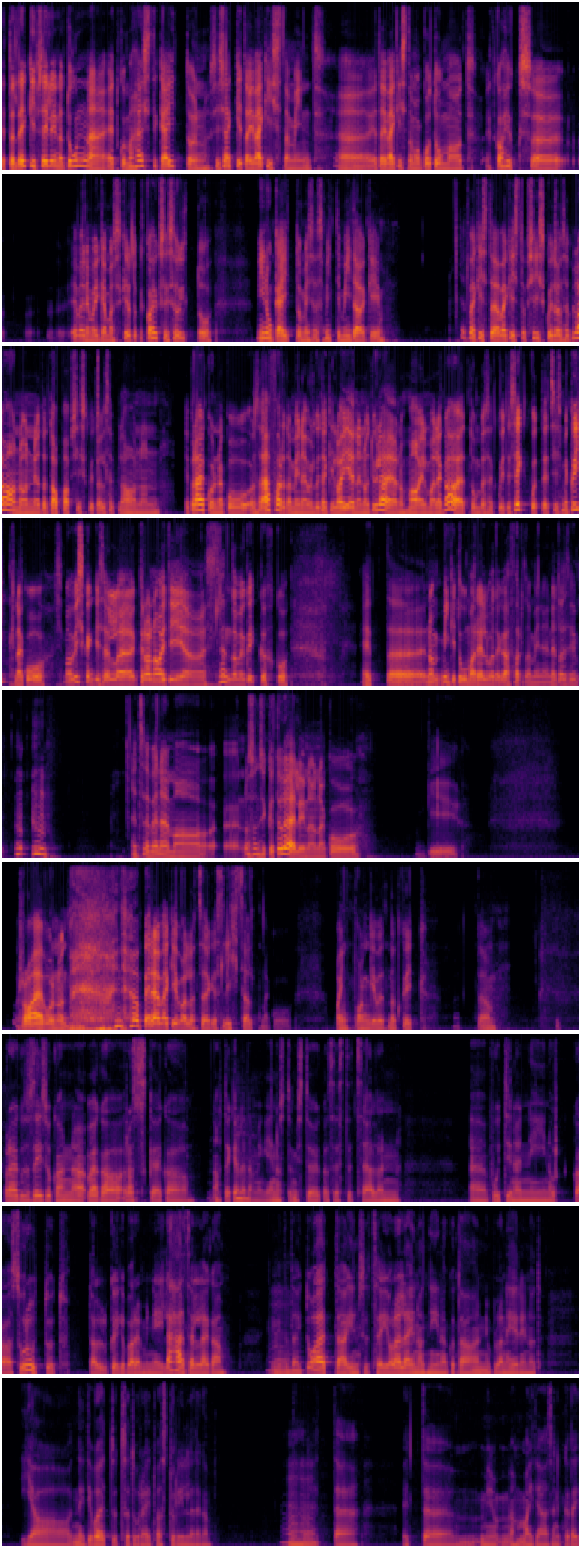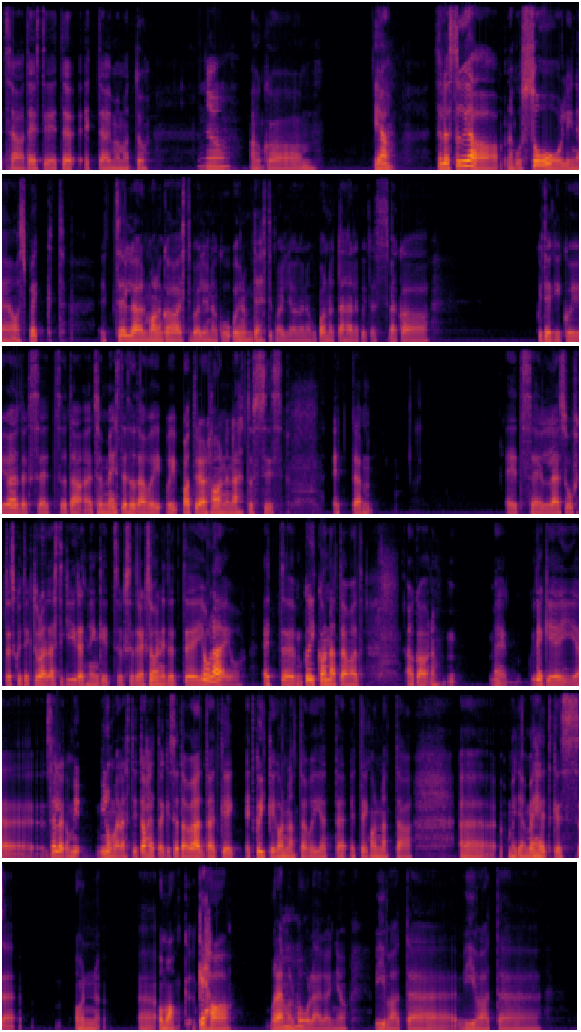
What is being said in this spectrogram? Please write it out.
et tal tekib selline tunne, et kui ma hästi käitun, siis äkki ta ei vägista mind ja ta ei vägista mu kodumaad, et kahjuks Evelin Võigemas kirjutab, et kahjuks ei sõltu minu käitumisest mitte midagi. et vägistaja vägistab siis, kui tal see plaan on ja ta tapab siis, kui tal see plaan on ja praegu nagu on see ähvardamine veel kuidagi laienenud ülejäänud maailmale ka, et umbes, et kui te sekkute, et siis me kõik nagu, siis ma viskangi selle granaadi ja siis lendame kõik õhku. Et äh, no mingi tuumarelvadega ähvardamine ja nii edasi. et see Venemaa, no see on niisugune tõeline nagu mingi raevunud, ma ei tea, perevägivallatseja, kes lihtsalt nagu pantvangi võtnud kõik, et äh, praeguse seisuga on väga raske ka noh, tegeleda mm. mingi ennustamistööga, sest et seal on äh,, Putin on nii nurka surutud, tal kõige paremini ei lähe sellega, keegi mm. teda ei toeta, ilmselt see ei ole läinud nii, nagu ta on ju planeerinud, ja neid ei võetud sõdureid vastu lilledega mm. -hmm. et äh, et äh, minu, noh, ma ei tea, see on ikka täitsa täiesti ette, etteaimamatu. aga jah selle sõja nagu sooline aspekt, et selle all ma olen ka hästi palju nagu, või noh, mitte hästi palju, aga nagu pannud tähele, kuidas väga kuidagi, kui öeldakse, et sõda, et see on meeste sõda või, või patriarhaalne nähtus, siis et ähm, et selle suhtes kuidagi tulevad hästi kiired mingid niisugused reaktsioonid, et ei ole ju, et ähm, kõik kannatavad, aga noh, me kuidagi ei, sellega mi-, minu meelest ei tahetagi seda öelda, et keegi, et kõik ei kannata või et, et ei kannata äh, ma ei tea, mehed, kes on äh, oma keha mõlemal mm -hmm. poolel, on ju, viivad äh,, viivad äh,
